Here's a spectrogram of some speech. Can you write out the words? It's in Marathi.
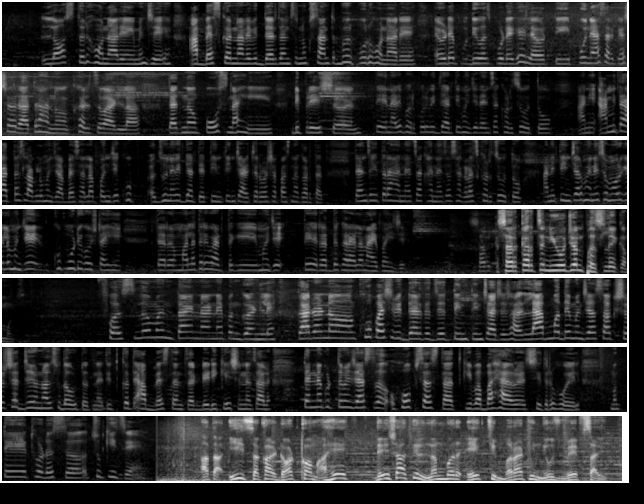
लॉस तर होणार आहे म्हणजे अभ्यास करणाऱ्या विद्यार्थ्यांचं नुकसान तर भरपूर होणार आहे. एवढे दिवस पुढे गेल्यावरती पुण्यासारख्या शहरात राहणं खर्च वाढला त्यातनं पोस्ट नाही डिप्रेशन ते येणारे भरपूर विद्यार्थी म्हणजे त्यांचा खर्च होतो. आणि आम्ही तर आत्ताच लागलो म्हणजे अभ्यासाला पण जे खूप जुने विद्यार्थी आहेत तीन तीन चार चार वर्षापासून करतात त्यांचा इथं राहण्याचा खाण्याचा सगळाच खर्च होतो. आणि तीन चार महिने समोर गेलं म्हणजे खूप मोठी गोष्ट आहे ही. तर मला तरी वाटतं की म्हणजे ते रद्द करायला नाही पाहिजे. सर सरकारचं नियोजन फसलंय का मग? फसलं म्हणता येणार नाही पण गणले. कारण अं, खूप असे विद्यार्थी आहेत जे तीन तीन चार चार शाळा लॅबमध्ये म्हणजे असं अक्षरशः जेवणाला सुद्धा उठत नाही तितकं ते अभ्यास त्यांचा डेडिकेशन चालू आहे. त्यांना कुठं म्हणजे असं होप्स असतात की बाबा ह्या वेळेस चित्र होईल. मग ते थोडंसं चुकीचं आहे. आता ई सकाळ डॉट कॉम आहे देशातील नंबर एक ची मराठी न्यूज वेबसाईट.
